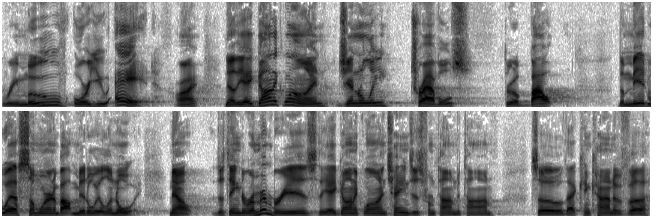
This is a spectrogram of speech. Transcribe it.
remove or you add, all right? Now, the agonic line generally travels through about the Midwest, somewhere in about middle Illinois. Now, the thing to remember is the agonic line changes from time to time, so that can kind of uh,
